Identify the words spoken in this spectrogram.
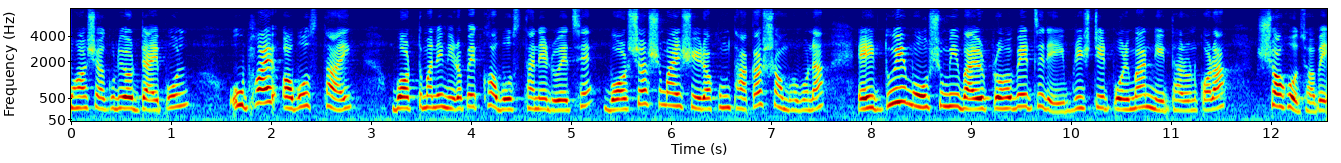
মহাসাগরীয় ডাইপোল উভয় অবস্থায় বর্তমানে নিরপেক্ষ অবস্থানে রয়েছে। বর্ষার সময় সেই রকম থাকার সম্ভাবনা। এই দুই মৌসুমি বায়ুর প্রভাবের জেরেই বৃষ্টির পরিমাণ নির্ধারণ করা সহজ হবে।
